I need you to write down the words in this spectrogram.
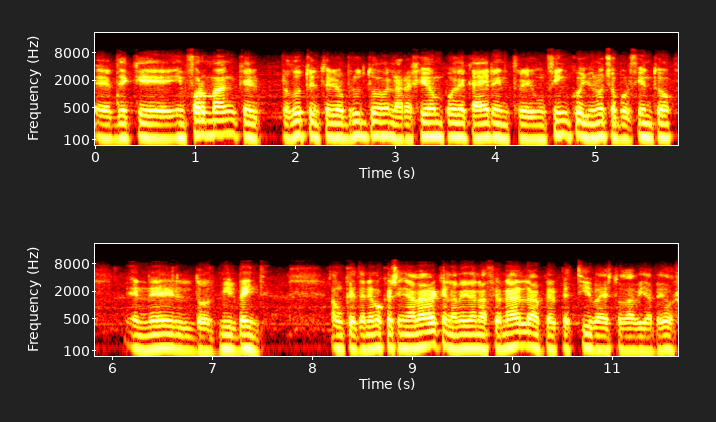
eh, de que informan que el Producto Interior Bruto en la región puede caer entre un 5 y un 8% en el 2020, aunque tenemos que señalar que en la media nacional la perspectiva es todavía peor.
